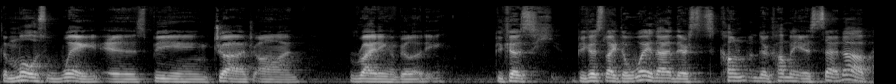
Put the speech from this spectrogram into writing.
the most weight is being judged on writing ability. Because because like the way that their their company is set up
